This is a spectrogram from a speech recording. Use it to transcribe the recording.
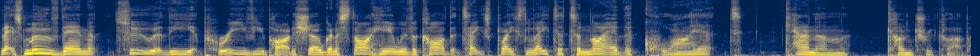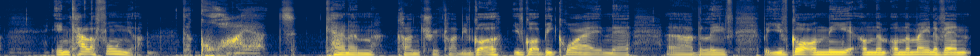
Let's move then to the preview part of the show. We're going to start here with a card that takes place later tonight at the Quiet Cannon Country Club in California. The Quiet Cannon Country Club. You've got to, you've got to be quiet in there uh, I believe. But you've got on the on the on the main event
